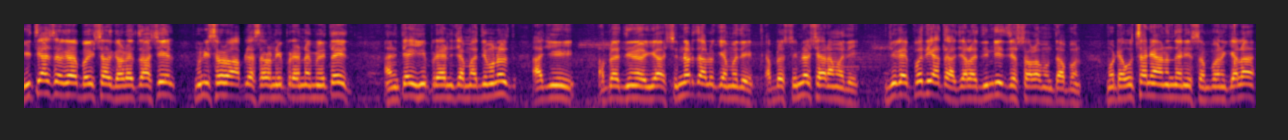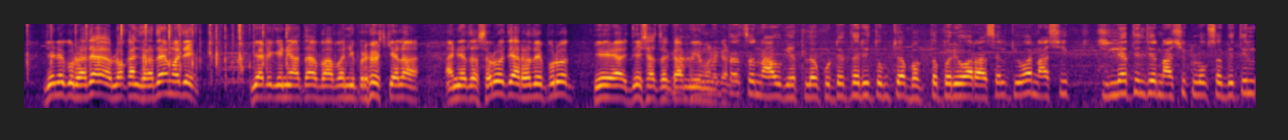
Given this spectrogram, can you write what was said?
इतिहास भविष्यात घडायचा असेल म्हणून सर्व आपल्या सर्वांनी प्रेरणा मिळत आहेत. आणि त्या ही प्रेरणाच्या माध्यमातूनच आज आपल्या दिन या सिन्नर तालुक्यामध्ये आपल्या सिन्नर शहरामध्ये जे काही पदयात्रा ज्याला दिंडी सोहळा म्हणतो आपण मोठ्या उत्साहाने आनंदाने संपन्न केला. जेणेकरून हृदय लोकांच्या हृदयामध्ये या ठिकाणी आता बाबांनी प्रवेश केला. आणि आता सर्व त्या हृदयपूर्वक हे देशाचं काम हे करतात हनुमंताचं नाव घेतलं कुठेतरी तुमच्या भक्त परिवार असेल किंवा नाशिक जिल्ह्यातील जे नाशिक लोकसभेतील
